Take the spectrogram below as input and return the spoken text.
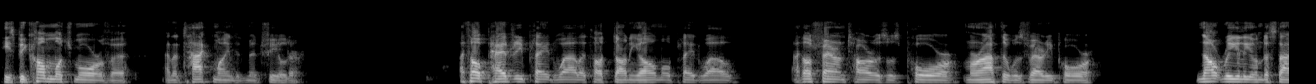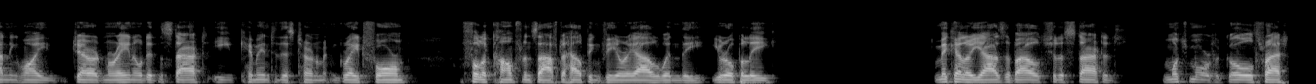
he's become much more of a an attack-minded midfielder. I thought Pedri played well. I thought Dani Olmo played well. I thought Ferran Torres was poor. Morata was very poor. Not really understanding why Gerard Moreno didn't start. He came into this tournament in great form full of confidence after helping Villarreal win the Europa League. Mikel Oyarzabal should have started much more of a goal threat.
